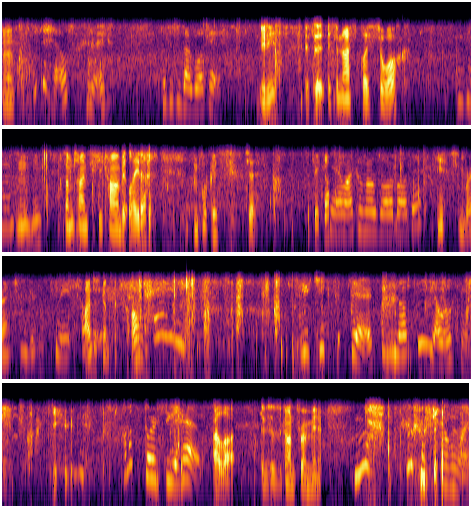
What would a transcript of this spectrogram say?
Mm. What the hell? Anyway, so this is our walk, hey? It is. It's a it's a nice place to walk. Mm-hmm. Mhm. Sometimes if you come a bit later, some hookers to to pick up. Yeah, Michael knows all about that. Yes, some. Me. I'm just gonna. Oh, Hey! You kicked it there, not the yellow thing. you. How much storage do you have? A lot. This has gone for a minute. oh my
